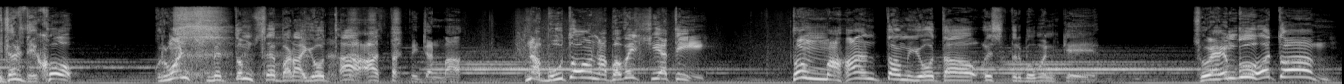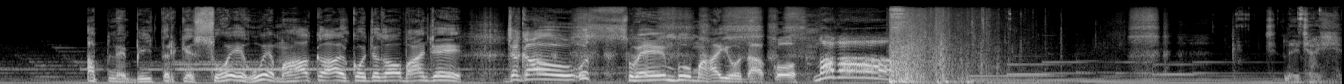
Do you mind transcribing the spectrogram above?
इधर देखो, कुरुवंश में तुमसे बड़ा योद्धा आज तक नहीं जन्मा। न भूतो, न भविष्यति। तुम महानतम योद्धा इस त्रिभुवन के। स्वयंभू हो तुम। अपने भीतर के सोए हुए महाकाल को जगाओ भांजे जगाओ उस स्वयंभू महायोद्धा को। मामा! चले जाइए।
